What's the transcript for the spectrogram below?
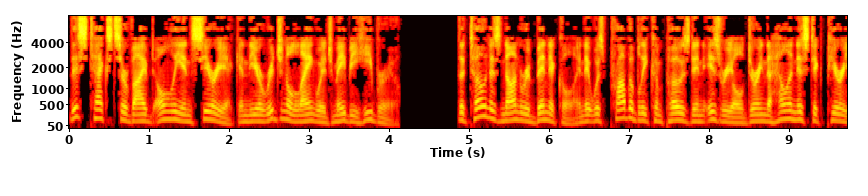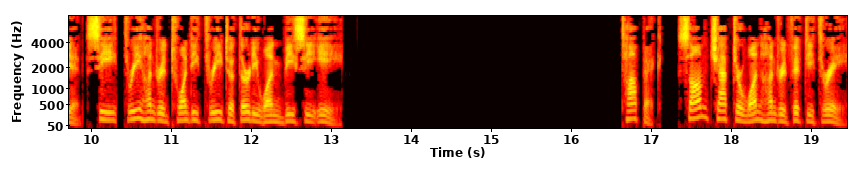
This text survived only in Syriac and the original language may be Hebrew. The tone is non-rabbinical and it was probably composed in Israel during the Hellenistic period c. 323–31 BCE. Psalm chapter 153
